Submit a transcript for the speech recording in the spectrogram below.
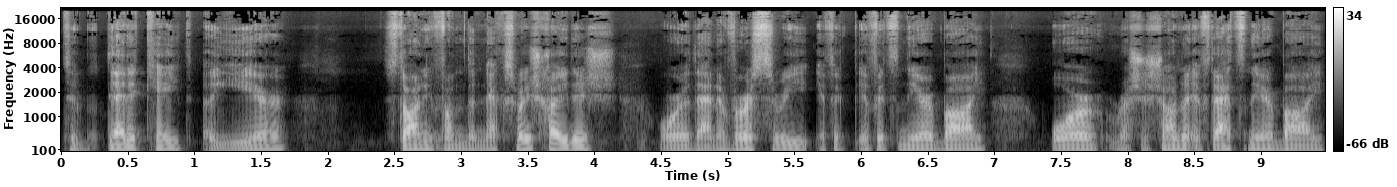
to dedicate a year, starting from the next Rosh Chodesh, or the anniversary, if, it, if it's nearby, or Rosh Hashanah, if that's nearby,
